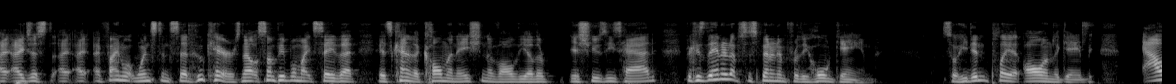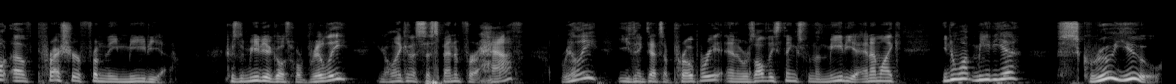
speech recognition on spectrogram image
I, I just I, I- find what Winston said. Who cares? Now some people might say that it's kind of the culmination of all the other issues he's had because they ended up suspending him for the whole game, so he didn't play at all in the game, out of pressure from the media, because the media goes, well, really? You're only going to suspend him for a half? Really? You think that's appropriate? And there was all these things from the media, and I'm like, you know what, media? Screw you.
